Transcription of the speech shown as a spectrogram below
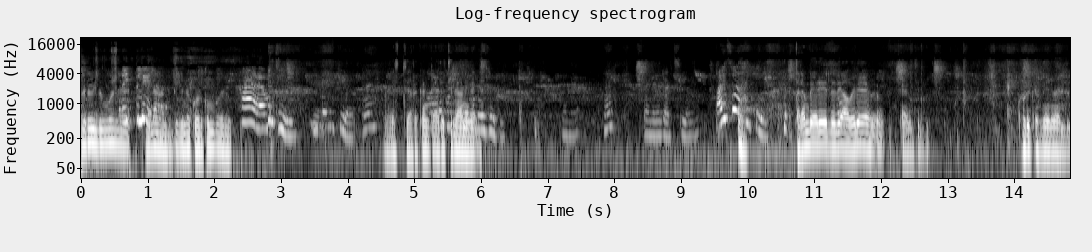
ഒരു ഇതുപോലെ കണ്ടിട്ട് പിന്നെ കൊടുക്കുമ്പോ ഒരു ചെറുക്കം ചെറുക്കൻ കരച്ചിലാണ് ഇത്രയും പേര് ചെയ്തത് അവർ കൊടുക്കുന്നതിന് വേണ്ടി.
